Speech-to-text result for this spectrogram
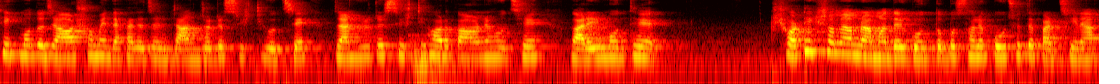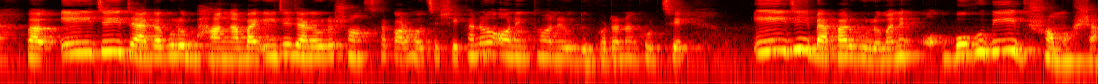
ঠিক মতো যাওয়ার সময় দেখা যায় যে যানজটের সৃষ্টি হচ্ছে। যানজটের সৃষ্টি হওয়ার কারণে হচ্ছে গাড়ির মধ্যে সঠিক সময়ে আমরা আমাদের গন্তব্যস্থলে পৌঁছতে পারছি না বা এই যে জায়গাগুলো ভাঙা বা এই যে জায়গাগুলো সংস্কার করা হচ্ছে, সেখানেও অনেক ধরনের দুর্ঘটনা ঘটছে। এই যে ব্যাপারগুলো মানে বহুবিধ সমস্যা।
